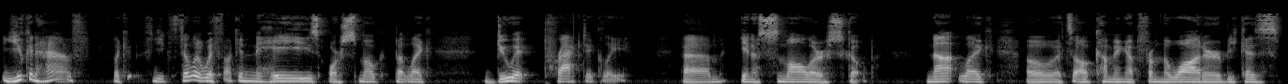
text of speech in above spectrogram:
you can have like you fill it with fucking haze or smoke, but like do it practically, um, in a smaller scope. Not like, oh, it's all coming up from the water because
